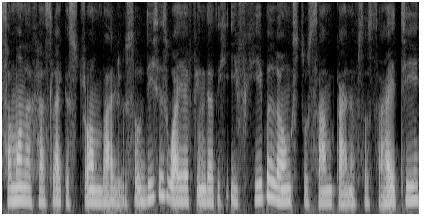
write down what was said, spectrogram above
someone that has like a strong value. So this is why I think that if he belongs to some kind of society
